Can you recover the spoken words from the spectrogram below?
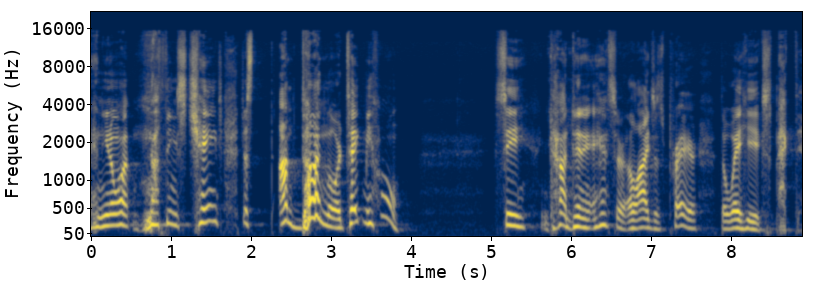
And you know what? Nothing's changed. Just, I'm done, Lord. Take me home. See, God didn't answer Elijah's prayer the way he expected.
